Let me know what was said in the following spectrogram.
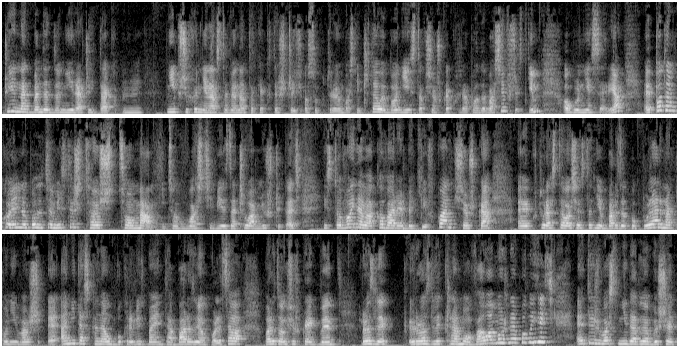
czy jednak będę do niej raczej tak mm, mniej przychylnie nastawiona, tak jak też część osób, które ją właśnie czytały, bo nie jest to książka, która podoba się wszystkim, ogólnie seria. E, Potem kolejną pozycją jest też coś, co mam i co właściwie zaczęłam już czytać. Jest to Wojna Makowa Rebeki Wkład, książka, e, która stała się ostatnio bardzo popularna, ponieważ e, Anita z kanału Book Reviews Pamięta bardzo ją polecała, bardzo tą książkę jakby rozle rozreklamowała, można powiedzieć. Też właśnie niedawno wyszedł,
